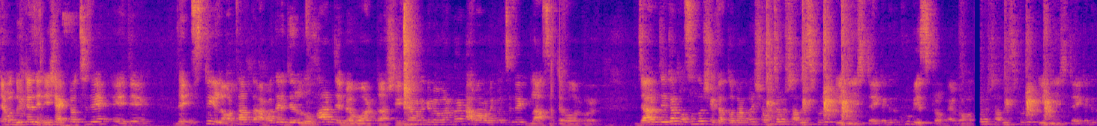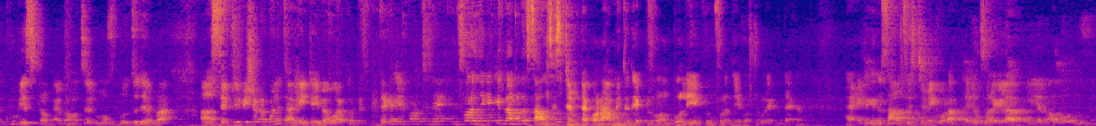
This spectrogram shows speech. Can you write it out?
যেমন দুইটা জিনিস, একটা হচ্ছে যে, এই যে যে স্টিল অর্থাৎ আমাদের যে লোহার যে ব্যবহারটা, সেটা অনেকে ব্যবহার করেন, আবার অনেকে হচ্ছে যে গ্লাসেরটা ব্যবহার করেন। যার যেটা পছন্দ সেটা। তবে আমরা সবসময় সাজেস্ট করি এই জিনিসটা। এটা কিন্তু খুবই স্ট্রং এবং সাজেস্ট করি এই জিনিসটা। এটা কিন্তু খুবই স্ট্রং এবং হচ্ছে মজবুত যদি আমরা সেফটির বিষয়টা বলি, তাহলে এটাই ব্যবহার করবে। দেখেন, এরপর হচ্ছে যে, উপরের দিকে কিন্তু আমাদের সাল সিস্টেমটা করা। আমি যদি একটু বলি, একটু উপরের দিকে কষ্ট করে একটু দেখেন। হ্যাঁ এটা কিন্তু সাল সিস্টেমে করা। এটা উপরে গেলে আরও ক্লিয়ার ভালো বুঝবেন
